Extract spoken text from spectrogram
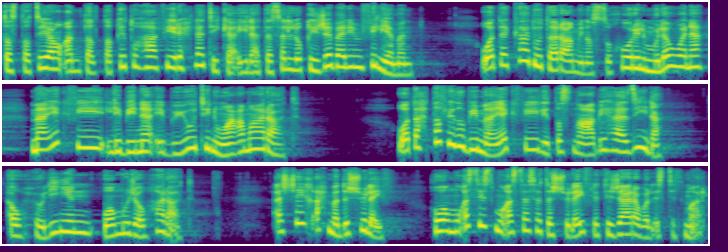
تستطيع أن تلتقطها في رحلتك إلى تسلق جبل في اليمن. وتكاد ترى من الصخور الملونة ما يكفي لبناء بيوت وعمارات. وتحتفظ بما يكفي لتصنع بها زينة أو حلي ومجوهرات. الشيخ أحمد الشليف هو مؤسس مؤسسة الشليف للتجارة والاستثمار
